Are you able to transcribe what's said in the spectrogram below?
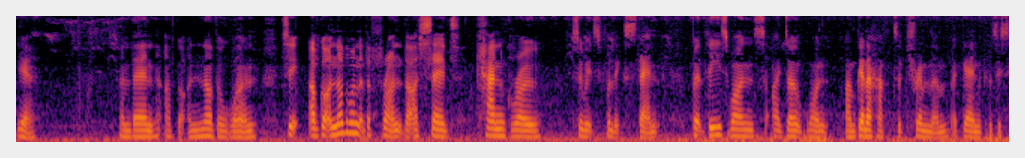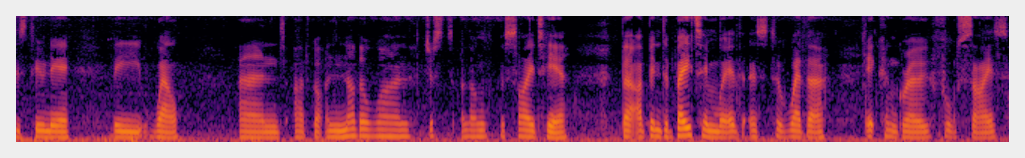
yeah. And then I've got another one. See, I've got another one at the front that I've said can grow to its full extent but these ones I don't want I'm gonna have to trim them again because this is too near the well. And I've got another one just along the side here that I've been debating with as to whether it can grow full size.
